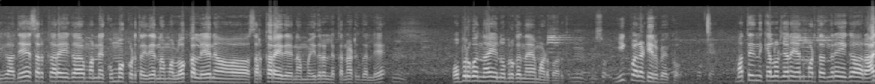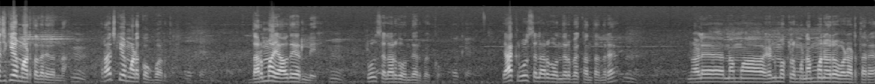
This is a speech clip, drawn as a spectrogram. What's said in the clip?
ಈಗ ಅದೇ ಸರ್ಕಾರ ಈಗ ಮೊನ್ನೆ ಕುಮ್ಮಕ್ಕೆ ಕೊಡ್ತಾ ಇದೆ. ನಮ್ಮ ಲೋಕಲ್ ಏನು ಸರ್ಕಾರ ಇದೆ ನಮ್ಮ ಇದರಲ್ಲಿ ಕರ್ನಾಟಕದಲ್ಲಿ. ಒಬ್ರಿಗೊಂದು ನ್ಯಾಯ ಇನ್ನೊಬ್ರಿಗೊಂದು ನ್ಯಾಯ ಮಾಡಬಾರ್ದು. ಸೊ ಈಕ್ವಾಲಿಟಿ ಇರಬೇಕು. ಮತ್ತು ಇನ್ನು ಕೆಲವರು ಜನ ಏನು ಮಾಡ್ತಾರೆ ಅಂದರೆ ಈಗ ರಾಜಕೀಯ ಮಾಡ್ತಾ ಇದಾರೆ ಇದನ್ನು ರಾಜಕೀಯ ಮಾಡೋಕ್ಕೆ ಹೋಗ್ಬಾರ್ದು. ಧರ್ಮ ಯಾವುದೇ ಇರಲಿ ರೂಲ್ಸ್ ಎಲ್ಲರಿಗೂ ಒಂದೇ ಇರಬೇಕು. ಯಾಕೆ ರೂಲ್ಸ್ ಎಲ್ಲರಿಗೂ ಒಂದೇ ಇರಬೇಕಂತಂದರೆ ನಾಳೆ ನಮ್ಮ ಹೆಣ್ಮಕ್ಳು ನಮ್ಮ ಮನೆಯವರು ಓಡಾಡ್ತಾರೆ.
